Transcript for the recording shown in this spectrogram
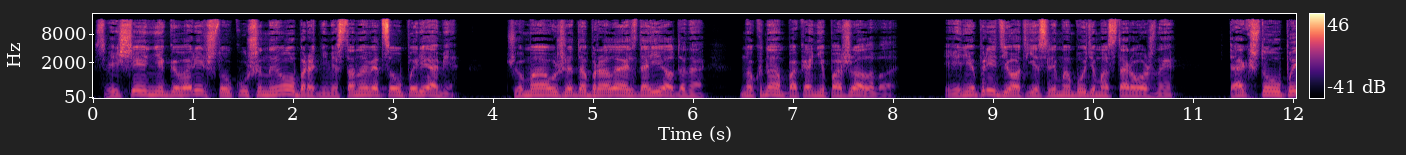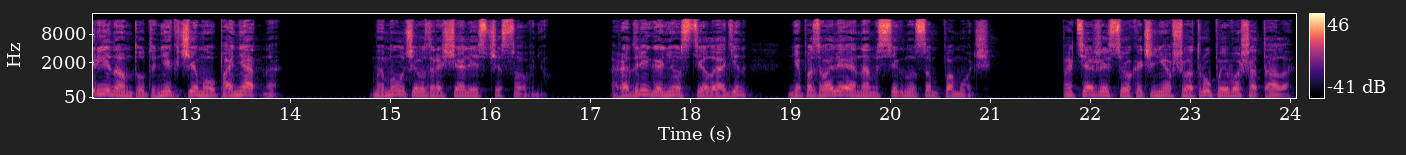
Священник говорит, что укушенные оборотнями становятся упырями — Чума уже добралась до Елдона, но к нам пока не пожаловала. И не придет, если мы будем осторожны. Так что упыри нам тут ни к чему, понятно?» Мы молча возвращались в часовню. Родриго нес тело один, не позволяя нам с Сигнусом помочь. Под тяжестью окоченевшего трупа его шатало,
